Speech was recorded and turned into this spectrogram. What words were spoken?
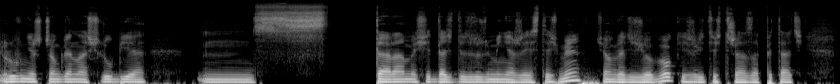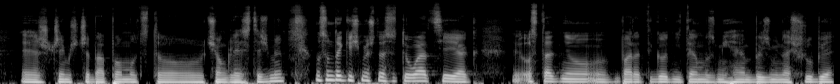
Również ciągle na ślubie mm, staramy się dać do zrozumienia, że jesteśmy ciągle gdzieś obok, jeżeli coś trzeba zapytać, e, z czymś trzeba pomóc, to ciągle jesteśmy. No są takie śmieszne sytuacje, jak ostatnio parę tygodni temu z Michałem byliśmy na ślubie,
